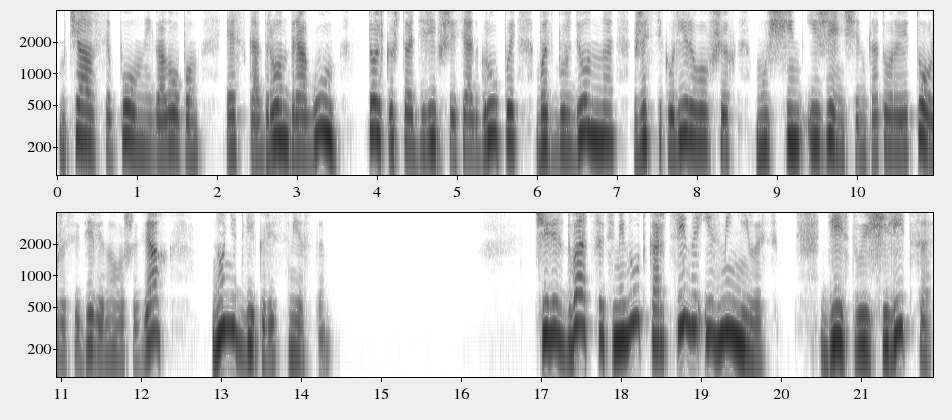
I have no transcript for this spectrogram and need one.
мчался полный галопом эскадрон «Драгун», только что отделившийся от группы возбужденно жестикулировавших мужчин и женщин, которые тоже сидели на лошадях, но не двигались с места. Через двадцать минут картина изменилась. Действующие лица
